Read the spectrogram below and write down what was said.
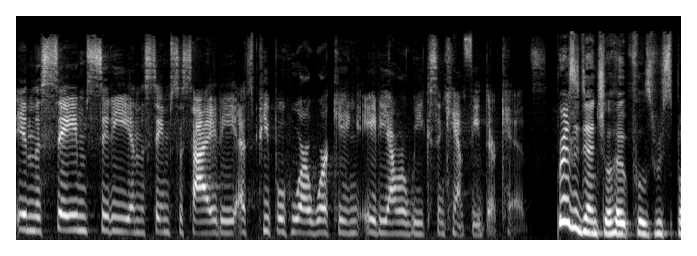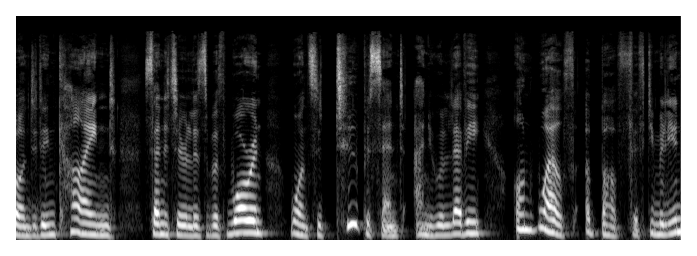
in the same city and the same society as people who are working 80 hour weeks and can't feed their kids? Presidential hopefuls responded in kind. Senator Elizabeth Warren wants a 2% annual levy on wealth above $50 million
